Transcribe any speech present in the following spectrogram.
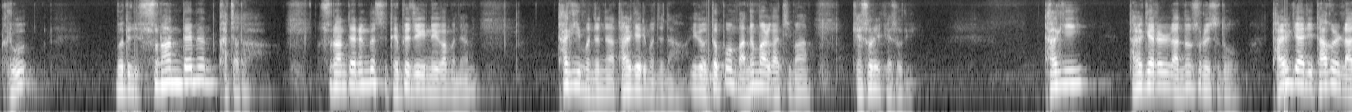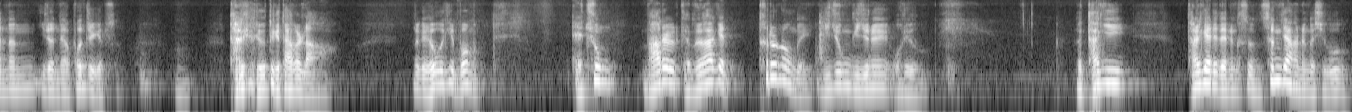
그리고 뭐든지 순환되면 가짜다. 순환되는 것이 대표적인 예가 뭐냐면 닭이 먼저냐, 달걀이 먼저냐. 이거 어떤 보면 맞는 말 같지만 개소리, 개소리. 닭이 달걀을 낳는 있어도 달걀이 닭을 낳는 일은 내가 본 적이 없어. 어. 달걀이 어떻게 닭을 낳아? 그러니까 여기 보면 대충 말을 교묘하게 틀어놓은 거예요. 이중 기준의 오류. 닭이 달걀이 되는 것은 성장하는 것이고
